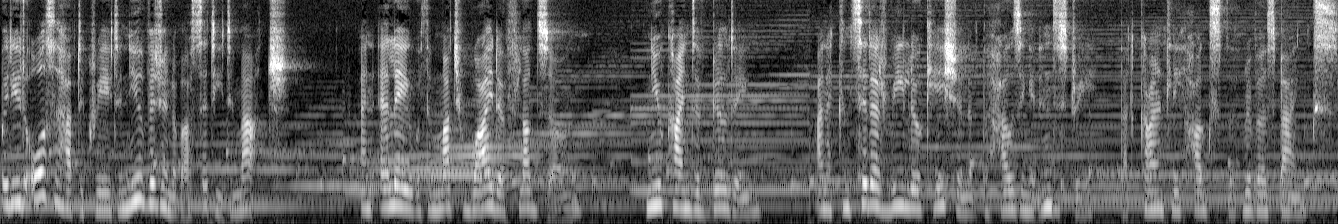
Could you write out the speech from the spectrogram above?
But you'd also have to create a new vision of our city to match an LA with a much wider flood zone, new kinds of building, and a considered relocation of the housing and industry that currently hugs the river's banks.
